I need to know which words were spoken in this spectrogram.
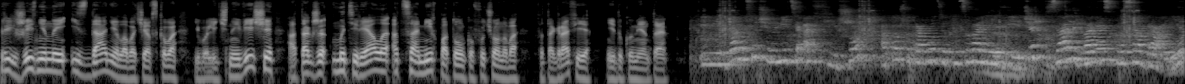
прижизненные издания Лобачевского, его личные вещи, а также материалы от самих потомков ученого, фотографии и документы. И в данном случае вы видите афишу о том, что проводится танцевальный вечер в зале дворянского собрания.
